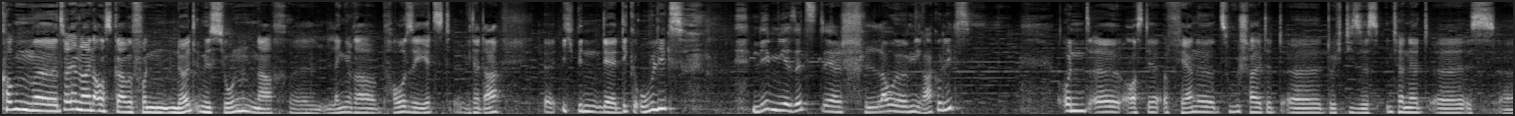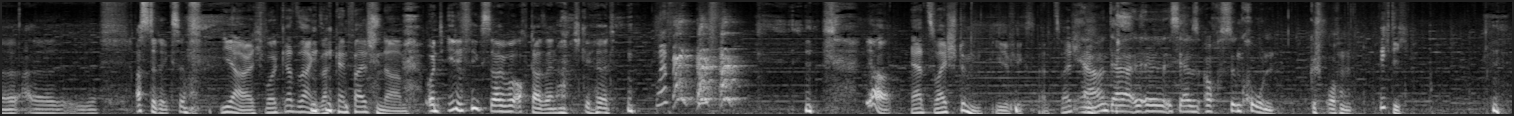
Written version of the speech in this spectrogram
Willkommen äh, zu einer neuen Ausgabe von Nerd Emissionen. Nach äh, längerer Pause jetzt wieder da. Äh, ich bin der dicke Obelix. Neben mir sitzt der schlaue Miraculix. Und äh, aus der Ferne zugeschaltet äh, durch dieses Internet äh, ist äh, äh, Asterix. Ja, ich wollte gerade sagen, sag keinen falschen Namen. Und Idefix soll wohl auch da sein, habe ich gehört. Ja. Er hat zwei Stimmen, Idefix. Er hat zwei Stimmen. Ja, und der äh, ist ja auch synchron gesprochen. Richtig.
